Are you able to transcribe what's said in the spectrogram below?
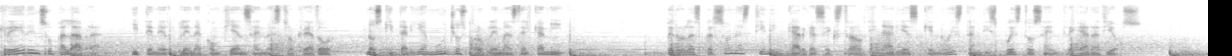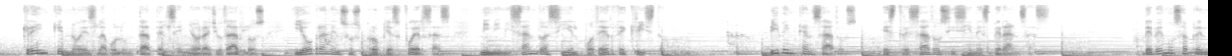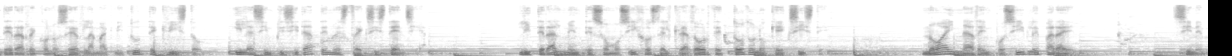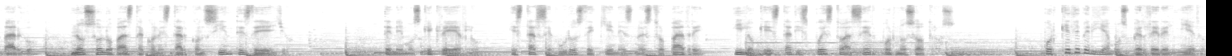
Creer en su palabra y tener plena confianza en nuestro Creador nos quitaría muchos problemas del camino. Pero las personas tienen cargas extraordinarias que no están dispuestos a entregar a Dios. Creen que no es la voluntad del Señor ayudarlos y obran en sus propias fuerzas, minimizando así el poder de Cristo. Viven cansados, estresados y sin esperanzas. Debemos aprender a reconocer la magnitud de Cristo y la simplicidad de nuestra existencia. Literalmente somos hijos del Creador de todo lo que existe. No hay nada imposible para Él. Sin embargo, no solo basta con estar conscientes de ello. Tenemos que creerlo, estar seguros de quién es nuestro Padre y lo que está dispuesto a hacer por nosotros. ¿Por qué deberíamos perder el miedo?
